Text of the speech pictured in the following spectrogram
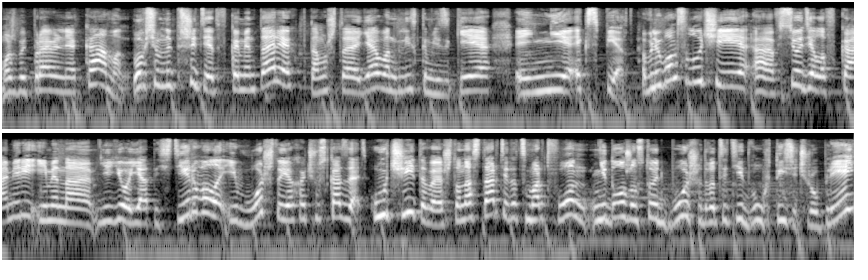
Может быть, правильнее common? В общем, напишите это в комментариях, потому что я в английском языке э, не эксперт. В любом случае, э, все дело в камере, именно ее я тестировала, и вот что я хочу сказать. Учитывая, что на старте этот смартфон не должен стоить больше 22 тысяч рублей,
